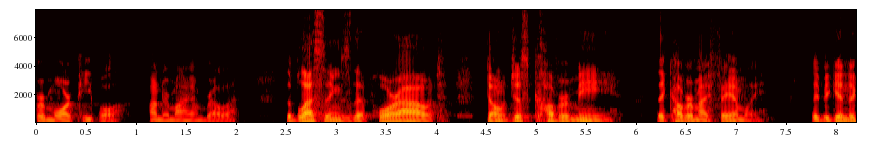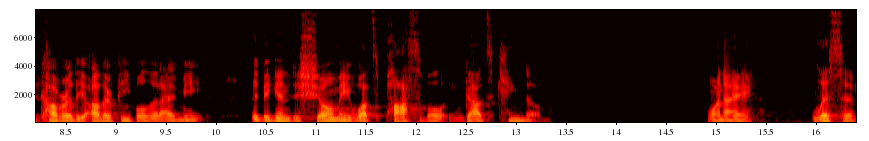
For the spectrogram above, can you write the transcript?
for more people under my umbrella. The blessings that pour out don't just cover me, they cover my family. They begin to cover the other people that I meet. They begin to show me what's possible in God's kingdom when I listen,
